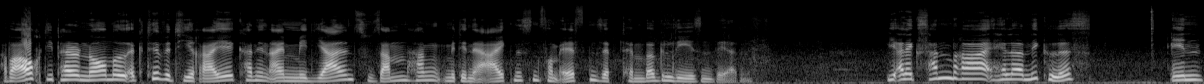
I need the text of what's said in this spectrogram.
Aber auch die Paranormal Activity-Reihe kann in einem medialen Zusammenhang mit den Ereignissen vom 11. September gelesen werden. Wie Alexandra Heller-Nicholas in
